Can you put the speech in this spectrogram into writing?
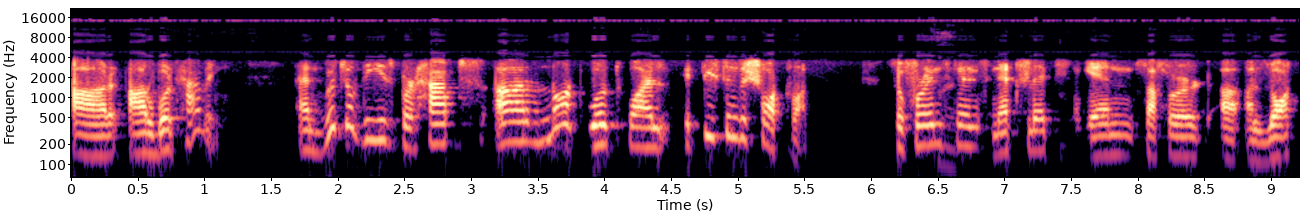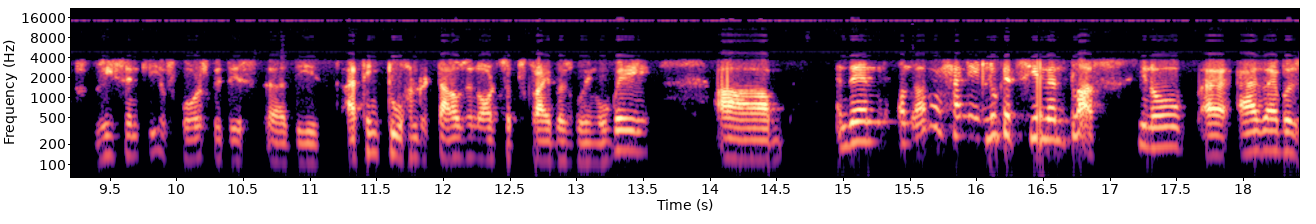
are, are worth having. And which of these perhaps are not worthwhile, at least in the short run. So, for instance, Netflix again suffered uh, a lot recently, of course, with this uh, these I think 200,000 odd subscribers going away. Um, and then on the other hand, you look at CNN Plus. You know, uh, as I was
